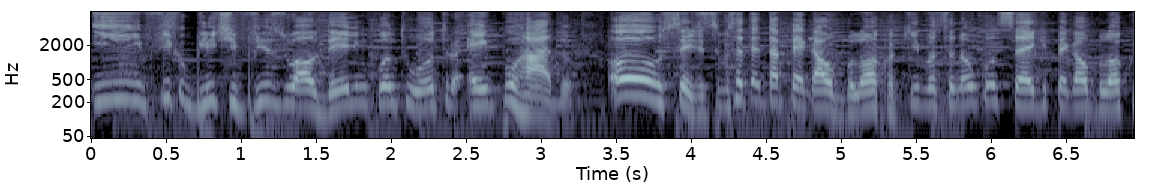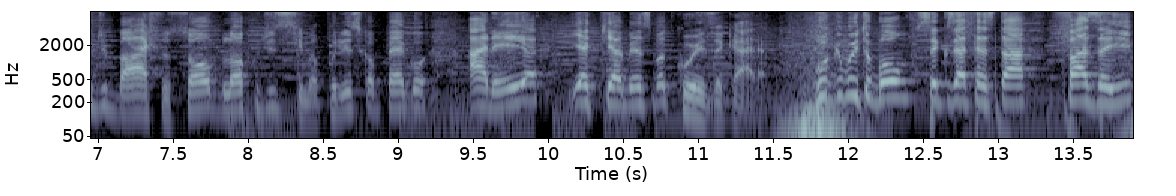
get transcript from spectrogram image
e fica o glitch visual dele enquanto o outro é empurrado. Ou seja, se você tentar pegar o bloco aqui, você não consegue pegar o bloco de baixo, só o bloco de cima. Por isso que eu pego areia e aqui é a mesma coisa, cara. Bug muito bom, se você quiser testar, faz aí.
